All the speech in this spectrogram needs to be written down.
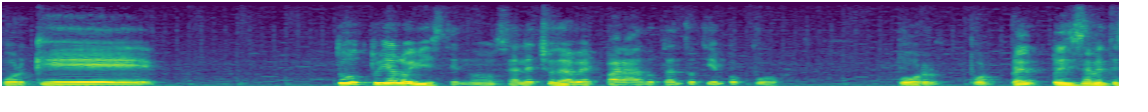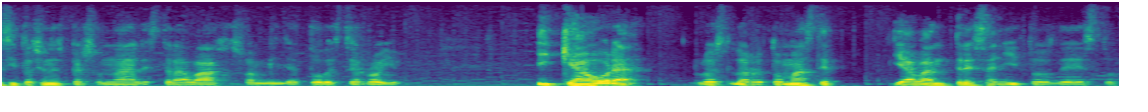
Porque tú, tú ya lo viviste, ¿no? O sea, el hecho de haber parado tanto tiempo por, por, por precisamente situaciones personales, trabajos, familia, todo este rollo. Y que ahora lo, retomaste, ya van tres añitos de esto,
